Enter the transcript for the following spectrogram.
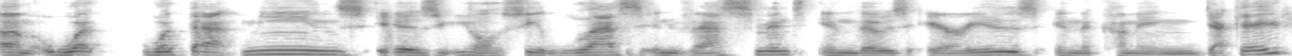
Um, what, what that means is you'll see less investment in those areas in the coming decade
